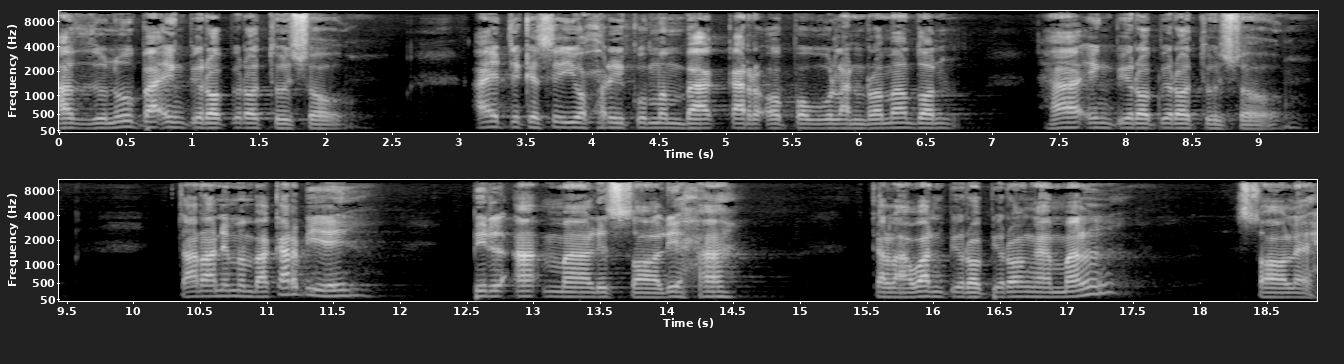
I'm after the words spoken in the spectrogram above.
adzunuba ing pira-pira dosa ayat kese yuhriku membakar apa wulan Ramadan? Ha ing pira-pira dosa. Carane membakar piye? Bil a'malis salihah kelawan pira-pira ngamal soleh.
